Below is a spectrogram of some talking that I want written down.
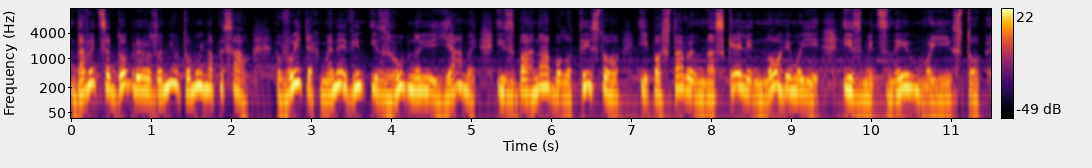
Давид це добре розумів, тому й написав: Витяг мене він із згубної ями, із багна болотистого, і поставив на скелі ноги мої, і зміцнив мої стопи.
